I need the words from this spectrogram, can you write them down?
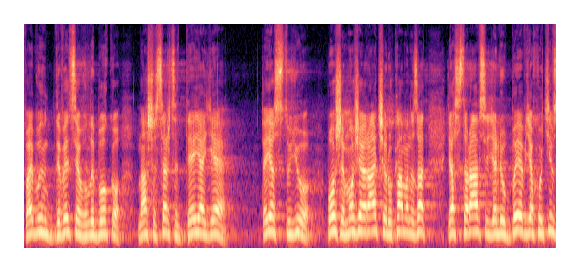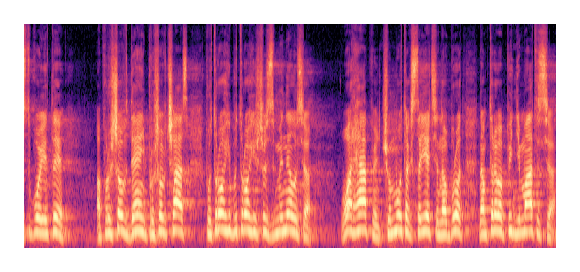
Давай будемо дивитися глибоко наше серце, де я є, де я стою. Боже, може я раніше руками назад я старався, я любив, я хотів з тобою йти. А пройшов день, пройшов час, потрохи, потрохи щось змінилося. What happened? Чому так стається? Наоборот, нам треба підніматися,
